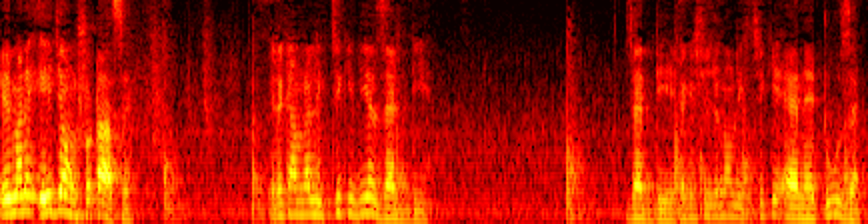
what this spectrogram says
এর মানে এই যে অংশটা আছে, এটাকে আমরা লিখছি কি দিয়ে? জ্যাড দিয়ে। জ্যাড দিয়ে। এটাকে সেই জন্য লিখছি কি? N A two Z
